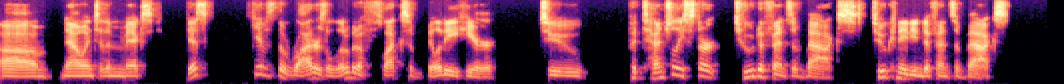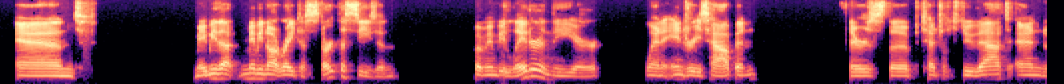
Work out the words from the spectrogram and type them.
um, now into the mix. This gives the Riders a little bit of flexibility here to potentially start two defensive backs, two Canadian defensive backs. And maybe that maybe not right to start the season, but maybe later in the year when injuries happen, there's the potential to do that. And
